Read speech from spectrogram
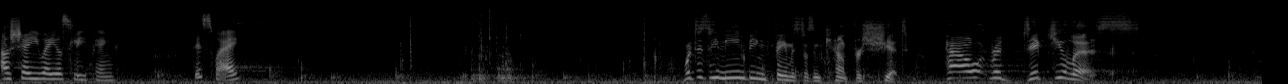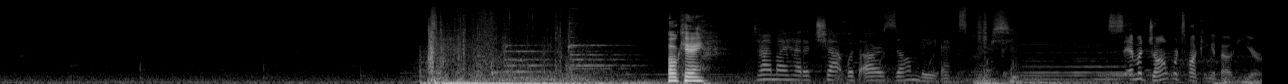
I'll show you where you're sleeping. This way. What does he mean being famous doesn't count for shit? How ridiculous! Okay. Time I had a chat with our zombie expert. This is Emma Jaunt we're talking about here.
